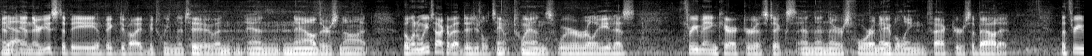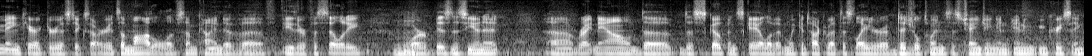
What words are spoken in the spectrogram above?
And, Yeah. and there used to be a big divide between the two, and, and now there's not. But when we talk about digital t- twins, we're really, it has three main characteristics, and then there's four enabling factors about it. The three main characteristics are it's a model of some kind of uh, either facility or business unit. Uh, right now, the the scope and scale of it, and we can talk about this later, of digital twins is changing and, and increasing.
